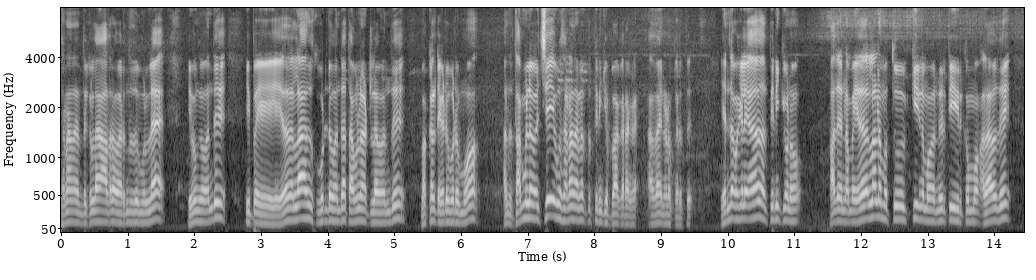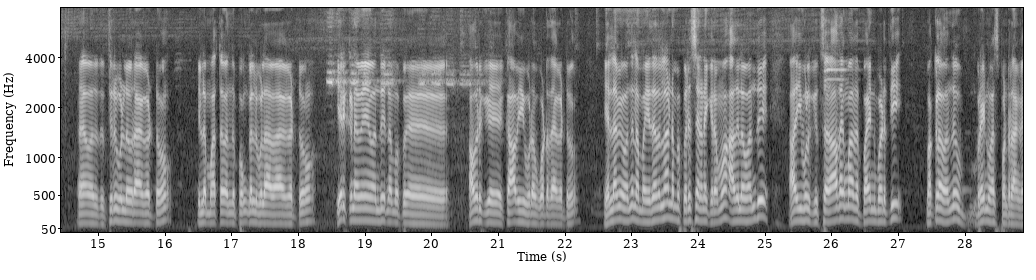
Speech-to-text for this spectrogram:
சனாதனத்துக்கெல்லாம் ஆதரவாக இருந்ததும் இல்லை. இவங்க வந்து இப்போ எதெல்லாம் கொண்டு வந்தால் தமிழ்நாட்டில் வந்து மக்கள்கிட்ட எடுபடுமோ அந்த தமிழை வச்சு இவங்க சனாதனத்தை திணிக்க பார்க்குறாங்க அதுதான் என்னோட கருத்து. எந்த வகையிலையாவது அதை திணிக்கணும். அதை நம்ம எதெல்லாம் நம்ம தூக்கி நம்ம நிறுத்தி இருக்கோமோ அதாவது திருவள்ளுவராகட்டும் திருவள்ளுவர் ஆகட்டும் இல்லை மற்ற வந்து பொங்கல் விழாவாகட்டும் ஏற்கனவே வந்து நம்ம இப்போ அவருக்கு காவி உடை போட்டதாகட்டும் எல்லாமே வந்து நம்ம எதெல்லாம் நம்ம பெருசாக நினைக்கிறோமோ அதில் வந்து அது இவங்களுக்கு சாதகமாக அதை பயன்படுத்தி மக்களை வந்து பிரெயின் வாஷ் பண்ணுறாங்க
